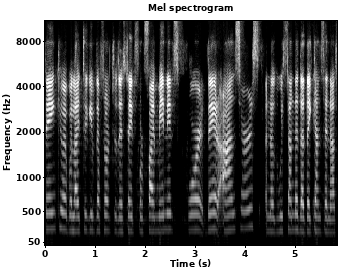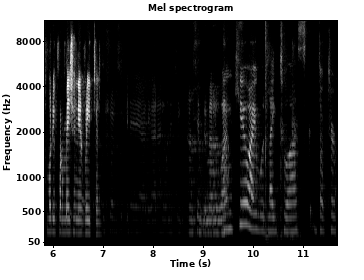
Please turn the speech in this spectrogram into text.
Thank you. I would like to give the floor to the state for five minutes for their answers, and notwithstanding that they can send us more information in written. Thank you. I would like to ask Dr.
